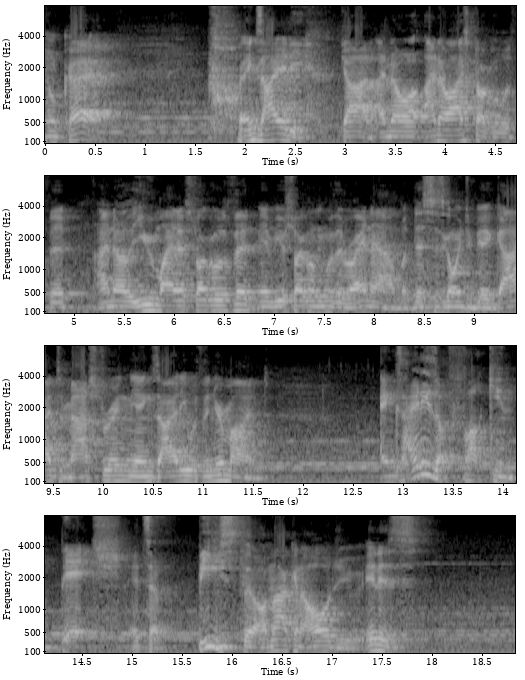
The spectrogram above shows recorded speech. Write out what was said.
Okay. Anxiety. God, I know I know I struggle with it. I know that you might have struggled with it. Maybe you're struggling with it right now, but this is going to be a guide to mastering the anxiety within your mind. Anxiety is a fucking bitch. It's a beast though. I'm not to hold you. It is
